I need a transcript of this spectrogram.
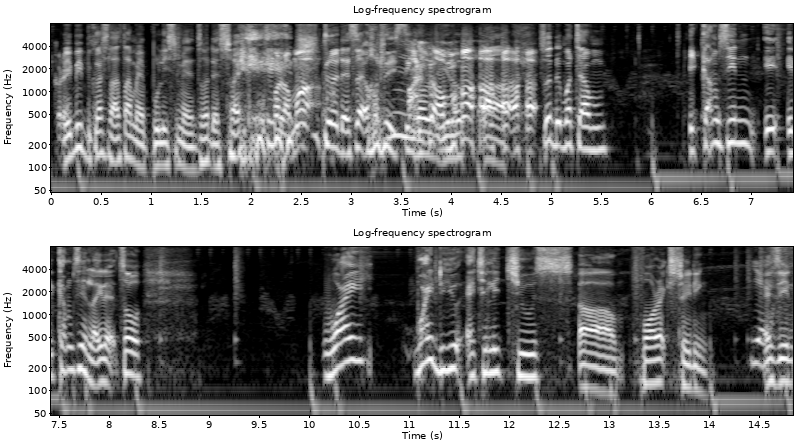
Correct. Maybe because last time I'm policeman So that's why Alamak. So that's why all these things all, you know, uh, So dia macam It comes in it, it comes in like that So Why Why do you actually choose uh, Forex trading Yes. As in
